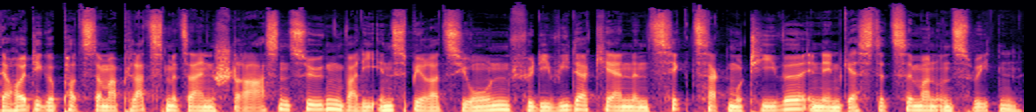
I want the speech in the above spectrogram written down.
Der heutige Potsdamer Platz mit seinen Straßenzügen war die Inspiration für die wiederkehrenden Zickzack-Motive in den Gästezimmern und Suiten.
